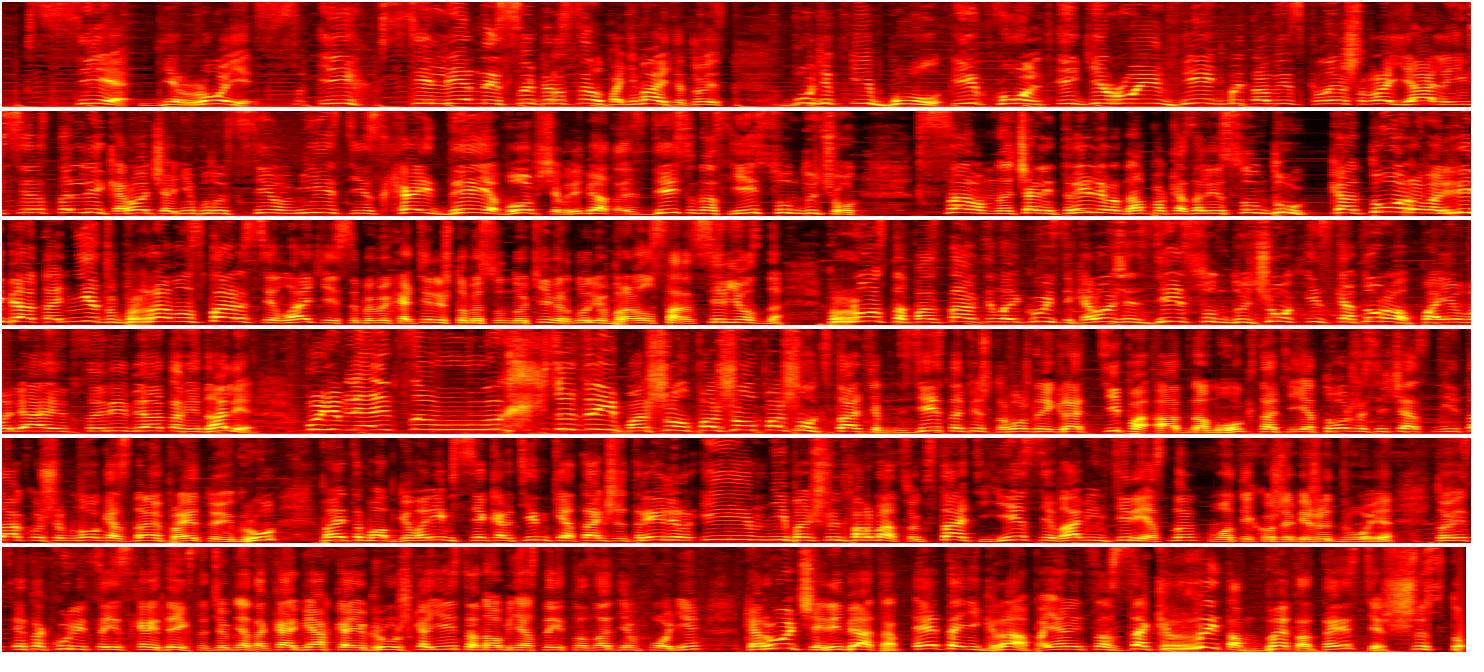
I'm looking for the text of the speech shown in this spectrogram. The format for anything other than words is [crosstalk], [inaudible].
все герои с их вселенной Supercell, понимаете? То есть будет и Bull, и Colt, и герои ведьмы там из Clash Royale я, и все остальные. Короче, они будут все вместе из Hay Day я. В общем, ребята, здесь у нас есть сундучок. В самом начале трейлера нам показали сундук, которого, ребята, нет в Brawl Stars е. Лайки, если бы вы хотели, чтобы сундуки вернули в Brawl Stars. Серьезно. Просто поставьте лайкусик. Короче, здесь сундучок, из которого появляется, ребята, видали? Появляется, ух, смотри, пошел, пошел, пошел. Кстати, здесь написано, что можно играть типа одному. Кстати, я тоже сейчас не так уж и много знаю про эту игру, поэтому обговорим все картинки, а также трейлер и небольшую информацию. Кстати, если вам интересно, вот их уже бежит двое, то есть это курица из Хайдей. Кстати, у меня такая мягкая игрушка есть, она у меня стоит на заднем фоне. Короче, ребята, эта игра появится в закрытом бета-тесте 6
